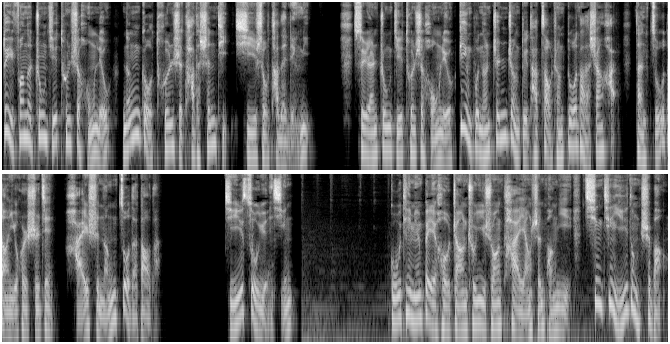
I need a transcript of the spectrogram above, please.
对方的终极吞噬洪流能够吞噬他的身体，吸收他的灵力。虽然终极吞噬洪流并不能真正对他造成多大的伤害，但阻挡一会儿时间还是能做得到的。急速远行，古天明背后长出一双太阳神鹏翼，轻轻移动翅膀，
